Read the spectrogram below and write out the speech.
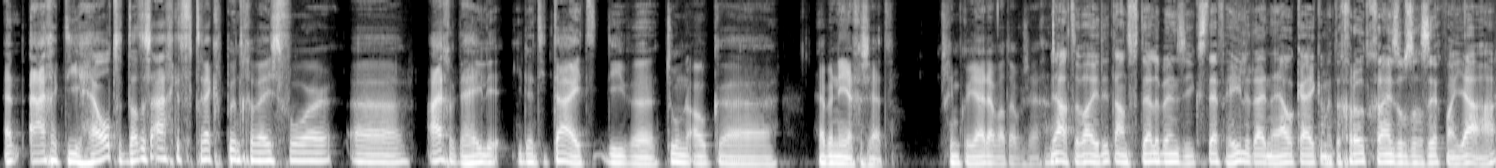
En eigenlijk die held, dat is eigenlijk het vertrekpunt geweest voor eh, eigenlijk de hele identiteit die we toen ook eh, hebben neergezet. Misschien kun jij daar wat over zeggen. Ja, terwijl je dit aan het vertellen bent, zie ik Stef de hele tijd naar jou kijken met een groot grijns op zijn gezicht van ja.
